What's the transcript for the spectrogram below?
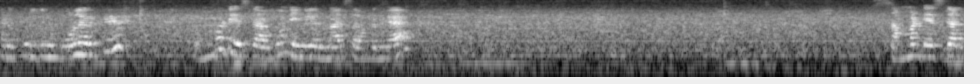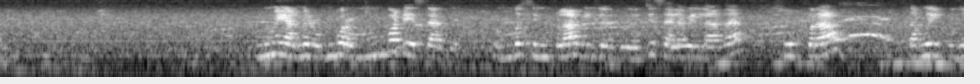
எனக்கு பிடிக்கணும் போல இருக்குது ரொம்ப டேஸ்ட்டாக இருக்கும். நீங்களும் இந்த மாதிரி சாப்பிடுங்க. செம்ம டேஸ்ட்டாக இருக்கு. உண்மையாலுமே ரொம்ப ரொம்ப டேஸ்ட்டாக இருக்குது ரொம்ப சிம்பிளாக வீட்டில் இருக்கிறத வச்சு செலவில்லாத சூப்பராக தமிழ் புது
